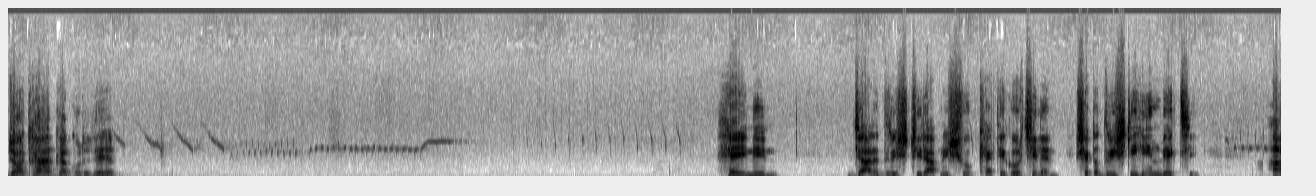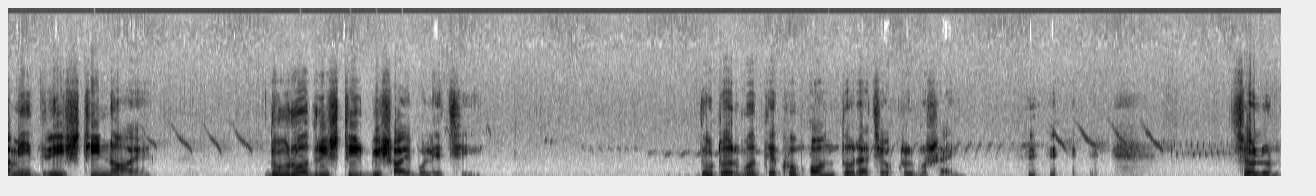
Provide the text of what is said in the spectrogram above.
যথা আজ্ঞা গুরুদেব। এই নিন যার দৃষ্টির আপনি সুখ্যাতি করছিলেন সে তো দৃষ্টিহীন দেখছি। আমি দৃষ্টি নয় দূরদৃষ্টির বিষয় বলেছি। দুটোর মধ্যে খুব অন্তর আছে অক্রুর মশাই চলুন।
